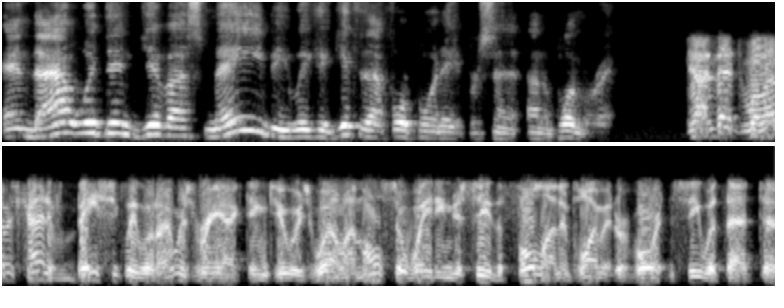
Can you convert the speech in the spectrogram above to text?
And that would then give us maybe we could get to that 4.8% unemployment rate. Yeah, that well, that was kind of basically what I was reacting to as well. I'm also waiting to see the full unemployment report and see what that uh,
